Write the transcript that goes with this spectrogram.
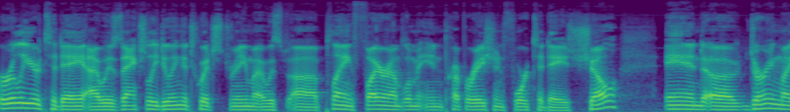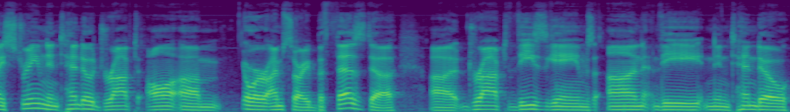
earlier today. I was actually doing a Twitch stream. I was uh, playing Fire Emblem in preparation for today's show. And uh, during my stream, Nintendo dropped all, um, or I'm sorry, Bethesda uh, dropped these games on the Nintendo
